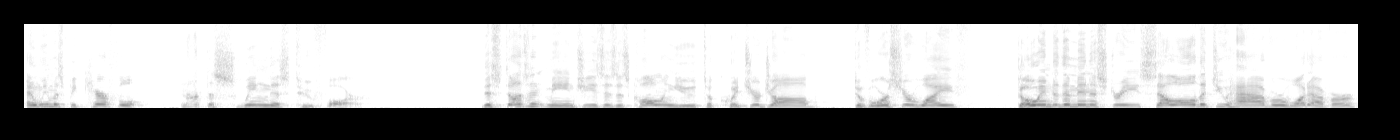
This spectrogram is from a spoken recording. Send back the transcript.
And we must be careful not to swing this too far. This doesn't mean Jesus is calling you to quit your job, divorce your wife, go into the ministry, sell all that you have, or whatever.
